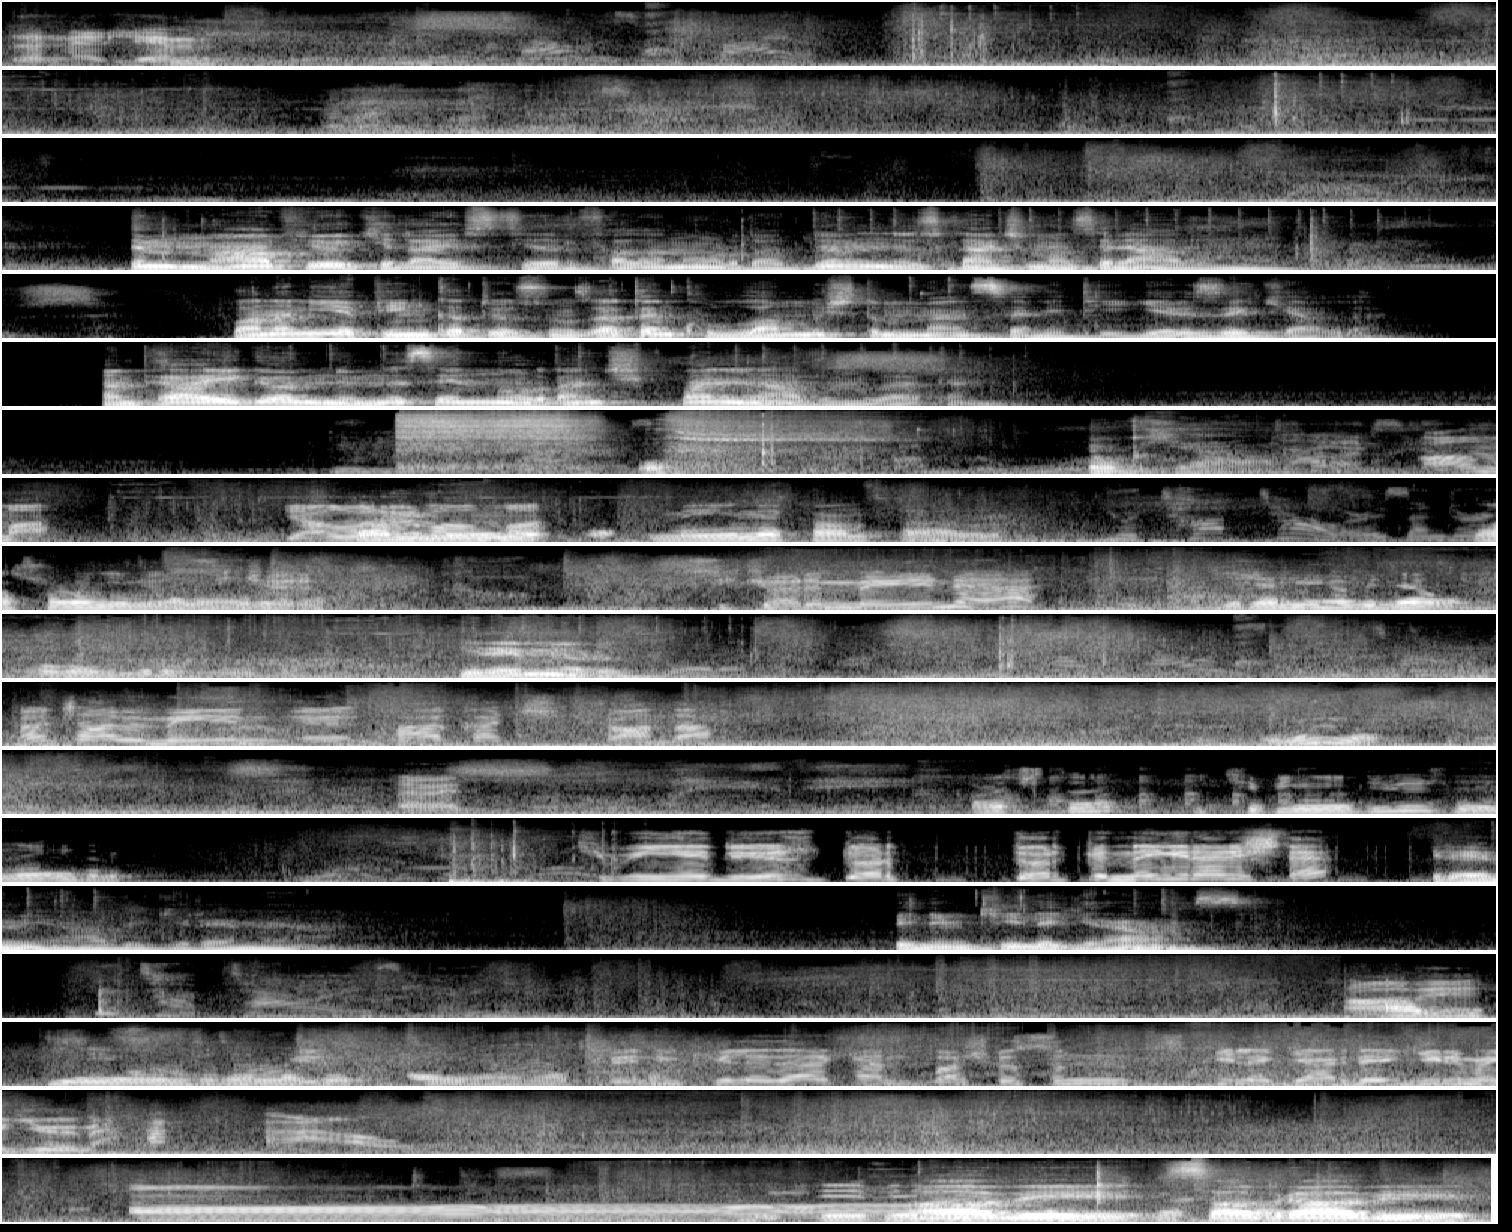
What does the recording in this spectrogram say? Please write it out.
Dönelim. Değil Ne yapıyor ki Lifestealer falan orada? Dümdüz kaçması lazım. Bana niye ping atıyorsun? Zaten kullanmıştım ben Sanity'yi. Geri zekalı. Ben PA'yı gömdüğümde senin oradan çıkman lazım zaten. İs Yok ya. Alma. tam Yalvarırım alma. main, account abi. Nasıl oynayayım ben orada? Sikerim mainini ha. Giremiyor bile o- olabiliriz burada. Giremiyoruz bu arada. Kaç abi main'in e, K kaç şu anda? Benim mi? Evet. Kaçtı? 2700 mü neydim? 2700 4 4000'e girer işte. Giremiyor abi giremiyor. Benimkiyle giremez. Abi Abi iyi oyuncularına göster ya. gerçekten. benimkiyle derken başkasının skill'e gerdeğe girme gibi mi? Abi Sabri abi.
